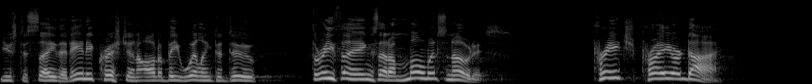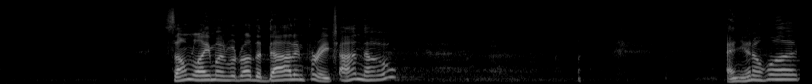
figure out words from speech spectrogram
used to say that any Christian ought to be willing to do three things at a moment's notice preach, pray, or die. Some layman would rather die than preach. I know. and you know what?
